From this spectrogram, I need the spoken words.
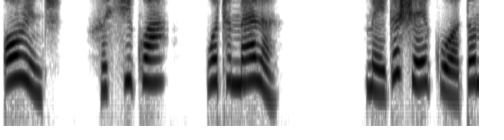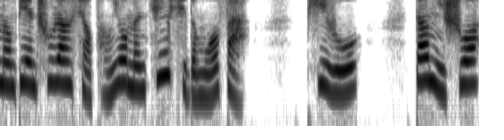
（orange） 和西瓜 （watermelon）。每个水果都能变出让小朋友们惊喜的魔法。譬如，当你说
